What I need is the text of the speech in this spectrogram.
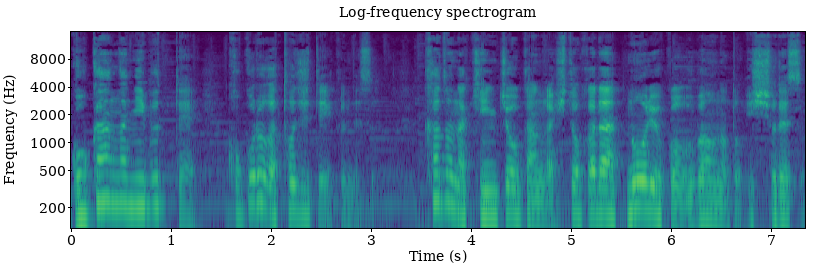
五感が鈍って心が閉じていくんです。過度な緊張感が人から能力を奪うのと一緒です。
